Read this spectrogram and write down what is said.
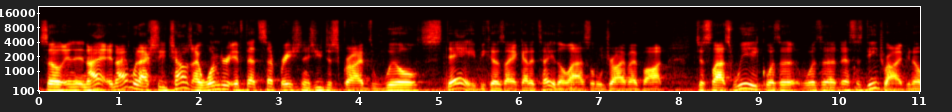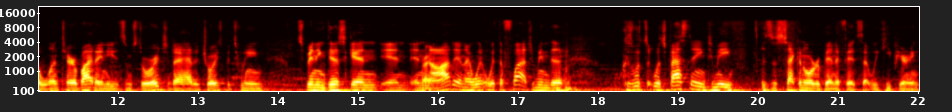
So, and, and I and I would actually challenge. I wonder if that separation, as you described, will stay. Because I got to tell you, the last little drive I bought just last week was a was an SSD drive. You know, one terabyte. I needed some storage, and I had a choice between spinning disk and and, and Right. not, and I went with the flash. I mean, the mm-hmm. because what's what's fascinating to me is the second order benefits that we keep hearing.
